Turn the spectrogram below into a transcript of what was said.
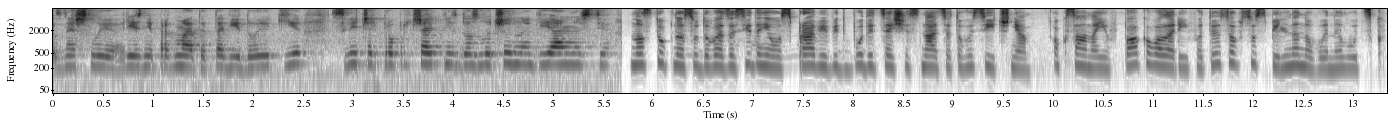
знайшли різні предмети та відео, які свідчать про причетність до злочинної діяльності. Наступне судове засідання у справі відбудеться 16 січня. Оксана Євпакова, Валерій Фетисов, Суспільне новини Луцьк.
